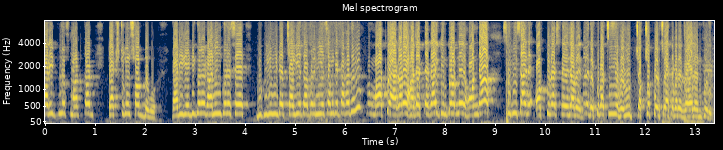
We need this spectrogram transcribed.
গাড়ির পুরো স্মার্ট কার্ড ট্যাক্স টোকেন সব দেবো। গাড়ি রেডি করে রানিং করে সে দু কিলোমিটার চালিয়ে তারপরে নিয়ে এসে আমাকে টাকা দেবে? এবং মাত্র এগারো হাজার টাকায় কিন্তু আপনি হন্ডা সিবি সাইন অপটিম্যাক্স পেয়ে যাবেন। এখানে দেখতে পাচ্ছি হলুদ চকচক করছে একেবারে Royal Enfield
